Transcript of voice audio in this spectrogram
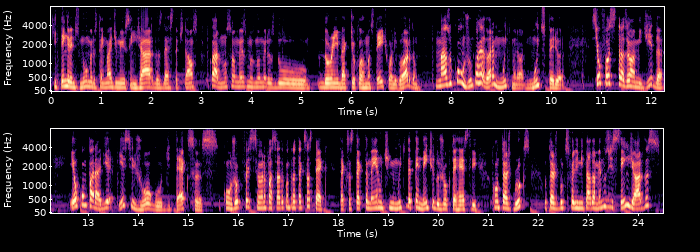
que tem grandes números, tem mais de 1.100 jardas, 10 touchdowns. Claro, não são os mesmos números do, do running back de Oklahoma State, o Wally Gordon, mas o conjunto ao redor é muito melhor, muito superior. Se eu fosse trazer uma medida, eu compararia esse jogo de Texas com o jogo que foi semana passada contra a Texas Tech. Texas Tech também era um time muito dependente do jogo terrestre com o Taj Brooks. O Taj Brooks foi limitado a menos de 100 jardas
